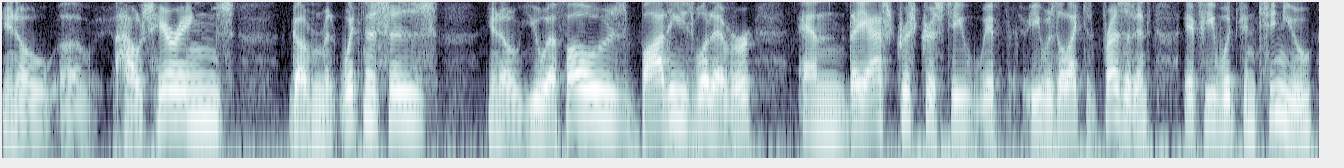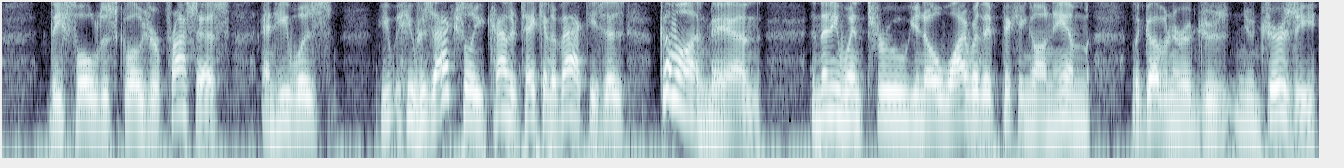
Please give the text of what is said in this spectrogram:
you know, uh, House hearings, government witnesses, you know, UFOs, bodies, whatever. And they asked Chris Christie if he was elected president, if he would continue the full disclosure process. And he was, he, he was actually kind of taken aback. He says, "Come on, man." And then he went through, you know, why were they picking on him, the governor of New Jersey?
